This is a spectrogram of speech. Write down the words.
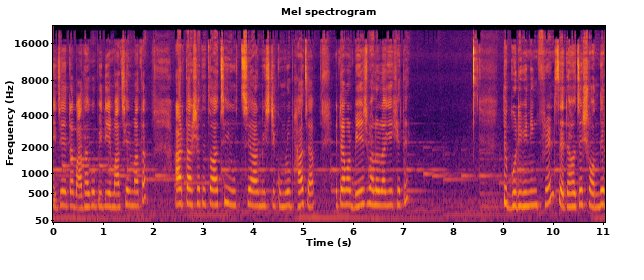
এই যে এটা বাঁধাকপি দিয়ে মাছের মাথা। আর তার সাথে তো আছেই উচ্ছে আর মিষ্টি কুমড়ো ভাজা। এটা আমার বেশ ভালো লাগে খেতে। তো গুড ইভিনিং ফ্রেন্ডস এটা হচ্ছে সন্ধ্যের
